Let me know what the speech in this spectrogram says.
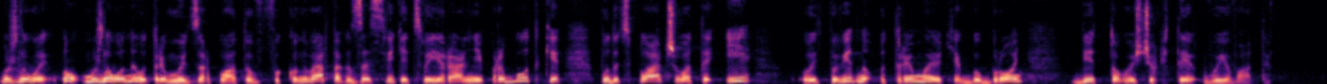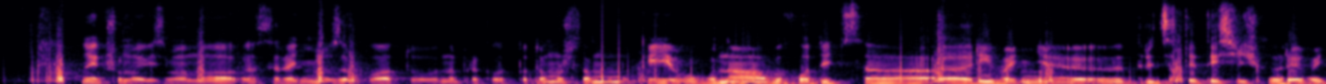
Можливо, ну можливо, не отримують зарплату в конвертах, засвітять свої реальні прибутки, будуть сплачувати і відповідно отримають якби бронь від того, щоб йти воювати. Ну, якщо ми візьмемо е, середню зарплату, наприклад, по тому ж самому Києву, вона виходить за е, рівень е, 30 тисяч гривень.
